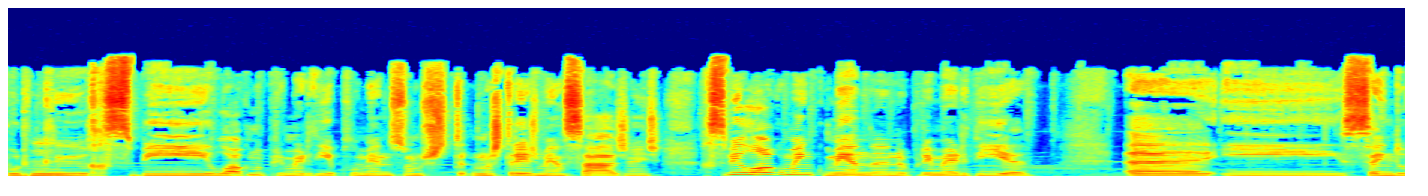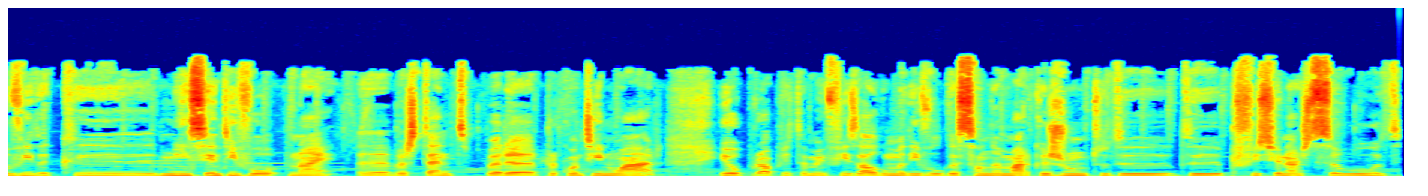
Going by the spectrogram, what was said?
porque hum. recebi logo no primeiro dia, pelo menos uns, umas três mensagens. Recebi logo uma encomenda no primeiro dia Uh, e sem dúvida que me incentivou, não é? Uh, bastante para, para continuar. Eu própria também fiz alguma divulgação da marca junto de, de profissionais de saúde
